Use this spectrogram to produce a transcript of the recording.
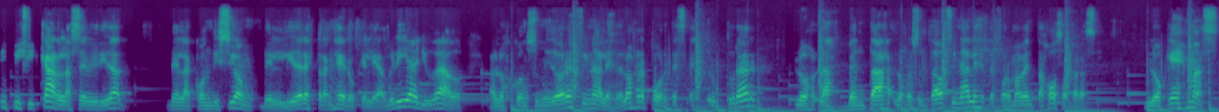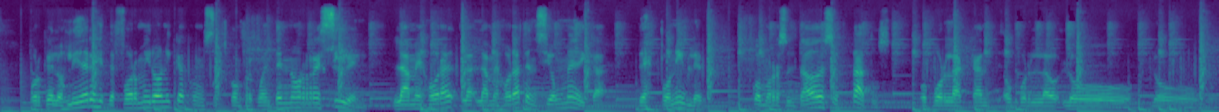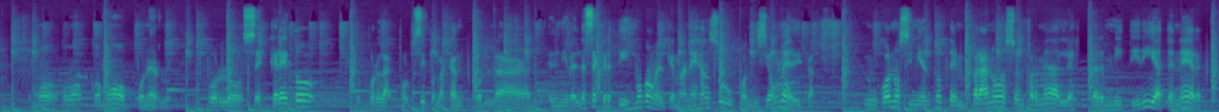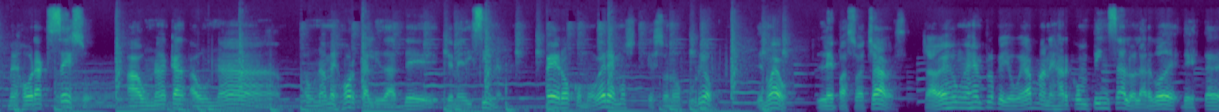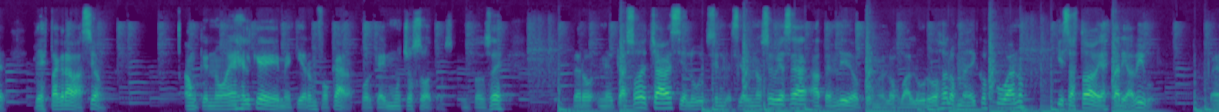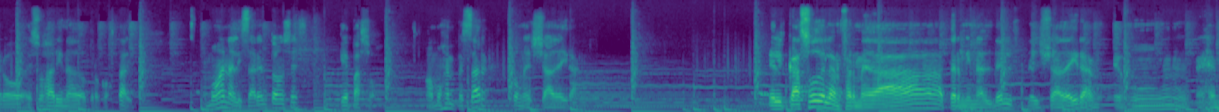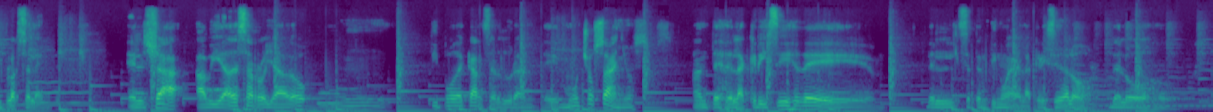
tipificar la severidad de la condición del líder extranjero que le habría ayudado a los consumidores finales de los reportes a estructurar los, las ventajas, los resultados finales de forma ventajosa para sí. Lo que es más, porque los líderes de forma irónica con, con frecuente no reciben la mejor, la, mejor atención médica disponible como resultado de su estatus o por la o por lo, ¿cómo, cómo, ponerlo? Por lo secreto, por la, sí, por la, por la, el nivel de secretismo con el que manejan su condición médica, un conocimiento temprano de su enfermedad les permitiría tener mejor acceso a una, a una, a una mejor calidad de, de medicina. Pero como veremos, eso no ocurrió. De nuevo, le pasó a Chávez. Chávez es un ejemplo que yo voy a manejar con pinza a lo largo de, este, esta grabación. Aunque no es el que me quiero enfocar, porque hay muchos otros. Entonces, pero en el caso de Chávez, si él, si, él, no se hubiese atendido con los valores de los médicos cubanos, quizás todavía estaría vivo. Pero eso es harina de otro costal. Vamos a analizar entonces qué pasó. Vamos a empezar con el Shah de Irán. El caso de la enfermedad terminal del, del Shah de Irán es un ejemplo excelente. El Shah había desarrollado un tipo de cáncer durante muchos años antes de la crisis de, del 79, la crisis de los, de los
